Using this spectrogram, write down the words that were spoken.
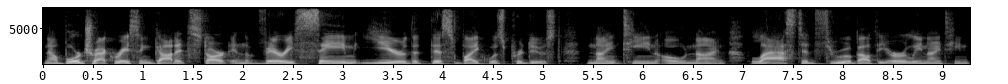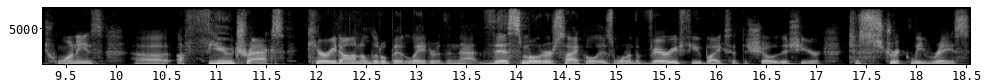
Now board track racing got its start in the very same year that this bike was produced, 1909. Lasted through about the early 1920s. Uh, a few tracks carried on a little bit later than that. This motorcycle is one of the very few bikes at the show this year to strictly race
